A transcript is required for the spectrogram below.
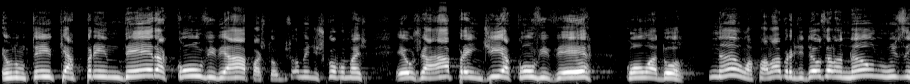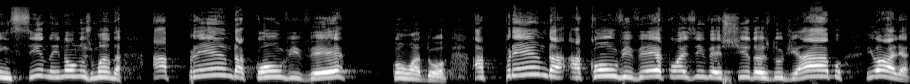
eu não tenho que aprender a conviver. Ah, pastor, só me desculpa, mas eu já aprendi a conviver com a dor. Não, a palavra de Deus ela não nos ensina e não nos manda. Aprenda a conviver com a dor. Aprenda a conviver com as investidas do diabo. E olha,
